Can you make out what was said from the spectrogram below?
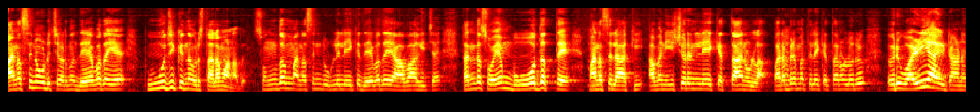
മനസ്സിനോട് ചേർന്ന് ദേവതയെ പൂജിക്കുന്ന ഒരു സ്ഥലമാണത്. സ്വന്തം മനസ്സിന്റെ ഉള്ളിലേക്ക് ദേവതയെ ആവാഹിച്ച് തന്റെ സ്വയം ബോധത്തെ മനസ്സിലാക്കി അവൻ ഈശ്വരനിലേക്ക് എത്താനുള്ള പരബ്രഹ്മത്തിലേക്ക് എത്താനുള്ള ഒരു ഒരു വഴിയായിട്ടാണ്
